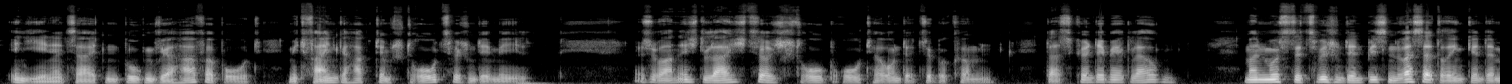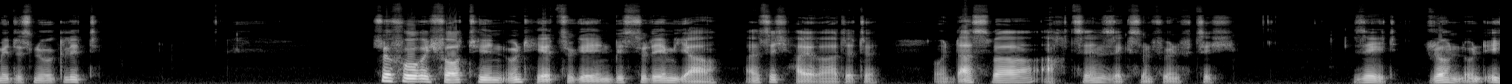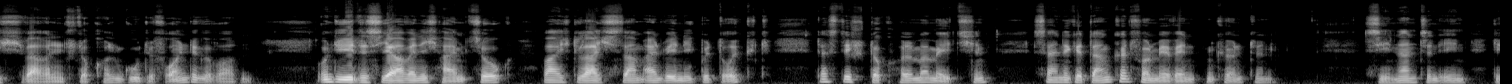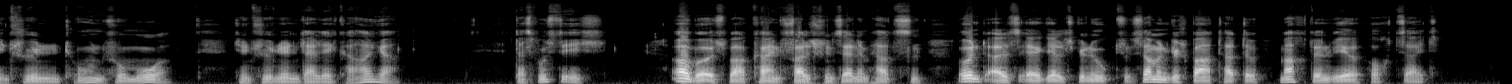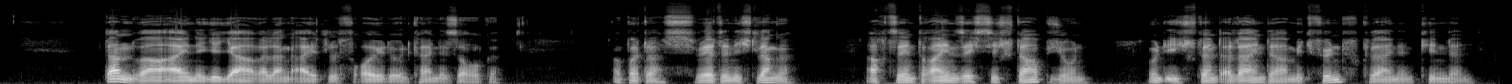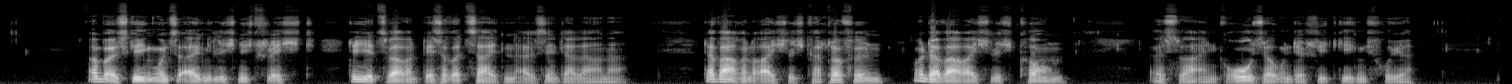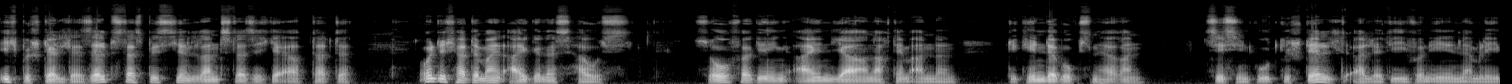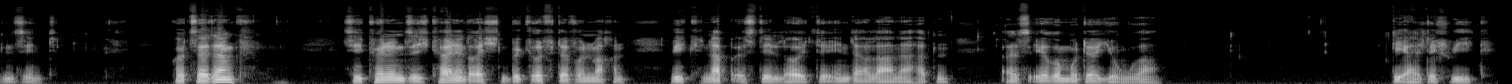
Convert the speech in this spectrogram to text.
In jenen Zeiten bugen wir Haferbrot mit fein gehacktem Stroh zwischen dem Mehl. Es war nicht leicht, solch Strohbrot herunterzubekommen. Das könnt ihr mir glauben. Man musste zwischen den Bissen Wasser trinken, damit es nur glitt. So fuhr ich fort hin und her zu gehen bis zu dem Jahr, als ich heiratete, und das war 1856. Seht, John und ich waren in Stockholm gute Freunde geworden, und jedes Jahr, wenn ich heimzog, war ich gleichsam ein wenig bedrückt, dass die Stockholmer Mädchen seine Gedanken von mir wenden könnten. Sie nannten ihn den schönen Ton vom Moor, den schönen Dalekaja. Das wusste ich. Aber es war kein Falsch in seinem Herzen, und als er Geld genug zusammengespart hatte, machten wir Hochzeit. Dann war einige Jahre lang eitel Freude und keine Sorge. Aber das währte nicht lange. 1863 starb John, und ich stand allein da mit fünf kleinen Kindern. Aber es ging uns eigentlich nicht schlecht, denn jetzt waren bessere Zeiten als in Dalarna. Da waren reichlich Kartoffeln und da war reichlich Korn. Es war ein großer Unterschied gegen früher. Ich bestellte selbst das bisschen Land, das ich geerbt hatte, und ich hatte mein eigenes Haus. So verging ein Jahr nach dem anderen, die Kinder wuchsen heran. Sie sind gut gestellt, alle, die von ihnen am Leben sind. Gott sei Dank, sie können sich keinen rechten Begriff davon machen, wie knapp es die Leute in Dalarna hatten, als ihre Mutter jung war. Die Alte schwieg.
